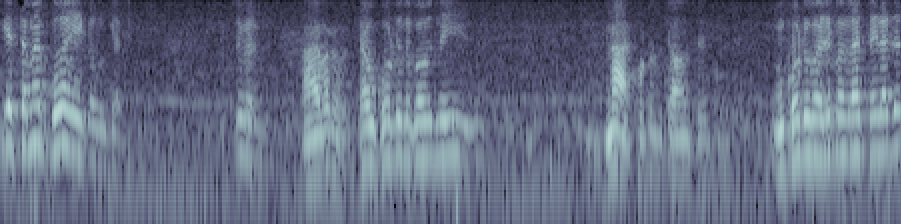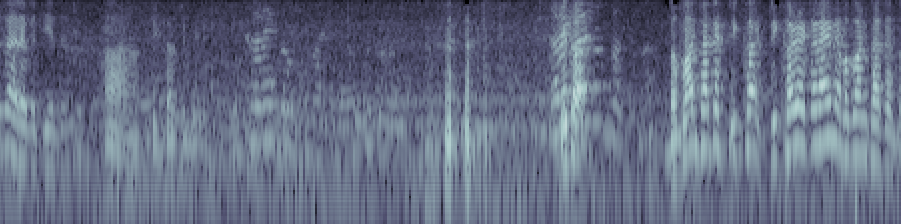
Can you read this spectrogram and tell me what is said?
કે તમે કહો એ કરું કે હા બરોબર. હું ખોટું તો કહું જ નહીં. ના ખોટું તો કહેવાનું છે હું ખોટું કહું વાત થયેલા જતા રહે પછી હા એ તો ભક્ત? ભગવાન સાથે ટીખડે કરાય ને ભગવાન સાથે તો.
